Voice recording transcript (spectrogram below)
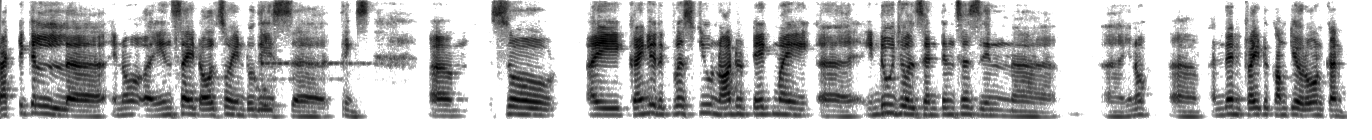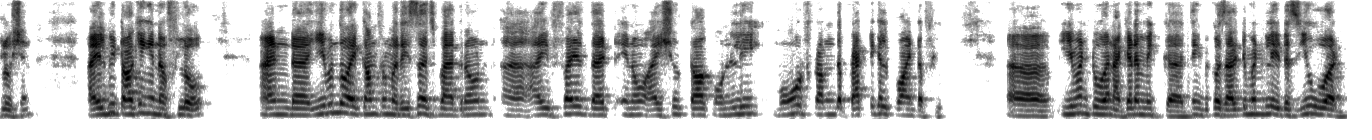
practical, uh, you know, insight also into these uh, things. Um, so I kindly request you not to take my uh, individual sentences in, uh, uh, you know, uh, and then try to come to your own conclusion. I'll be talking in a flow. And uh, even though I come from a research background, uh, I felt that, you know, I should talk only more from the practical point of view. Even to an academic thing, because ultimately it is you who are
